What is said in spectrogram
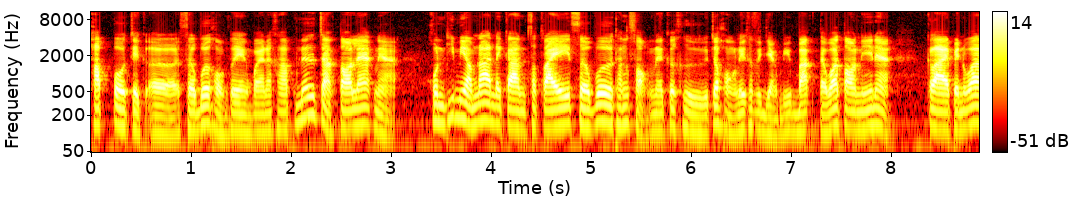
พับโปรเจกต์เอ่อเซิร์ฟเวอร์ของตัวเองไปนะครับเนื่องจากตอนแรกเนี่ยคนที่มีอำนาจในการสไตร์เซิร์ฟเวอร์ทั้งสองเนี่ยก็คือเจ้าของลิขสิทธิ์อย่าง Big b u c แต่ว่าตอนนี้เนี่ย กลายเป็นว่า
